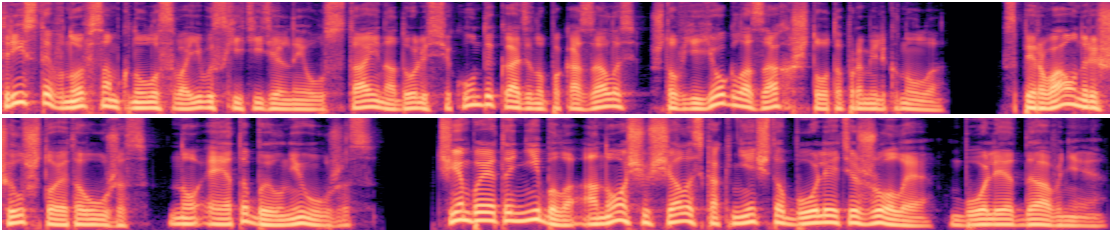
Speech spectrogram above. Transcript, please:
Триста вновь сомкнула свои восхитительные уста, и на долю секунды Кадину показалось, что в ее глазах что-то промелькнуло. Сперва он решил, что это ужас, но это был не ужас. Чем бы это ни было, оно ощущалось как нечто более тяжелое, более давнее.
